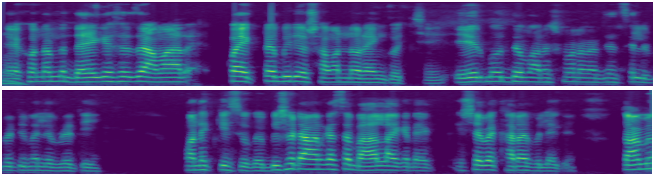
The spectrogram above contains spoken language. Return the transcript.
এখন আপনার দেখা গেছে যে আমার কয়েকটা ভিডিও সামান্য র্যাঙ্ক হচ্ছে। এর মধ্যে মানুষ মনে করছেন সেলিব্রিটি মেলিব্রিটি অনেক কিছু। বিষয়টা আমার কাছে ভালো লাগে না হিসেবে খারাপই লাগে। তো আমি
